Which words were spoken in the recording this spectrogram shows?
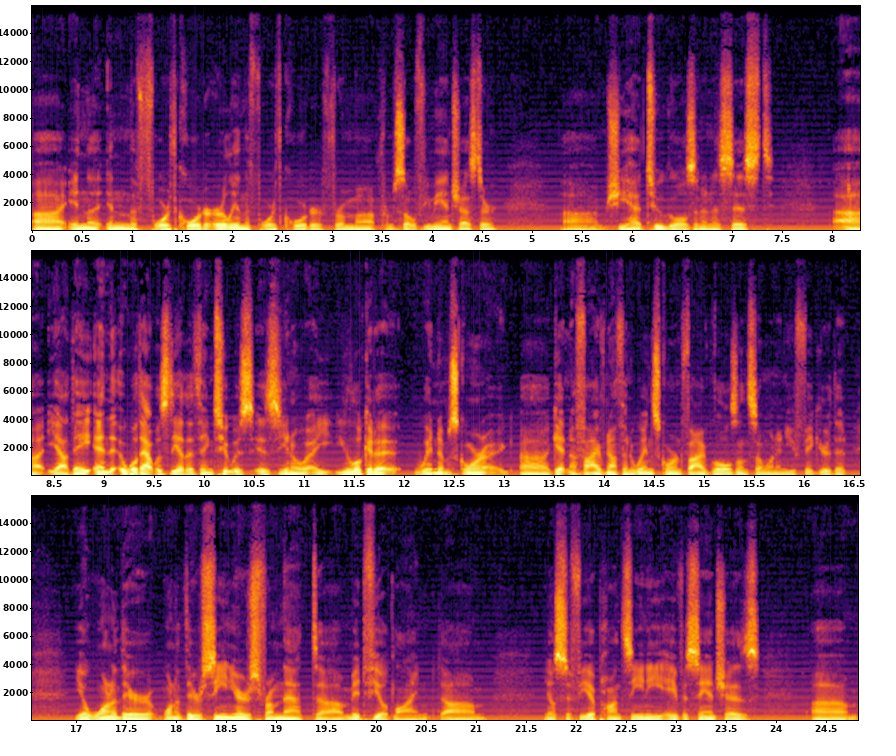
uh, in the in the fourth quarter, early in the fourth quarter from uh, from Sophie Manchester. Um, she had two goals and an assist uh, yeah, they and well, that was the other thing too. Is is you know you look at a Windham scoring, uh, getting a five nothing win, scoring five goals on someone, and you figure that you know one of their one of their seniors from that uh, midfield line, um, you know Sophia Poncini, Ava Sanchez, um,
